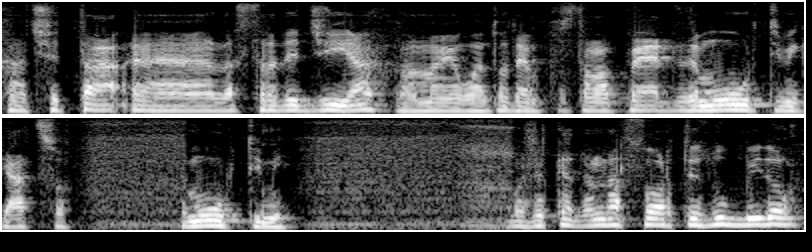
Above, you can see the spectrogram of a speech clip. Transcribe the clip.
accettare eh, la strategia. Mamma mia quanto tempo stiamo a perdere. Siamo ultimi cazzo. Siamo ultimi. Ma cercate di andare forte subito.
